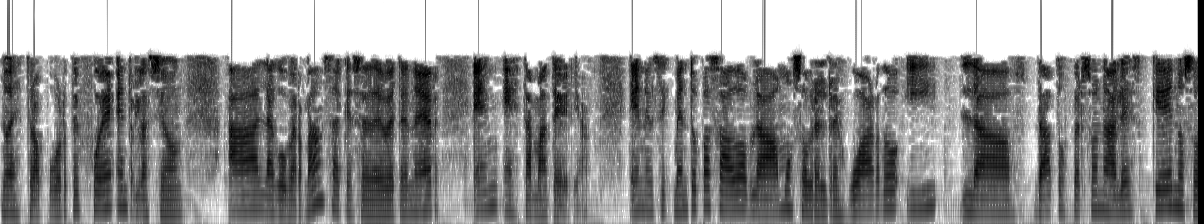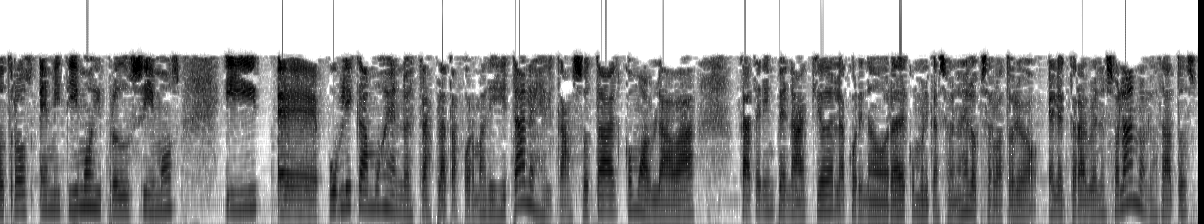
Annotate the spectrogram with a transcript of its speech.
Nuestro aporte fue en relación a la gobernanza que se debe tener en esta materia. En el segmento pasado hablábamos sobre el resguardo y los datos personales que nosotros emitimos y producimos y eh, publicamos en nuestras plataformas digitales. El caso tal como hablaba Catherine Penacchio, de la coordinadora de comunicaciones del Observatorio Electoral Venezolano, los datos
